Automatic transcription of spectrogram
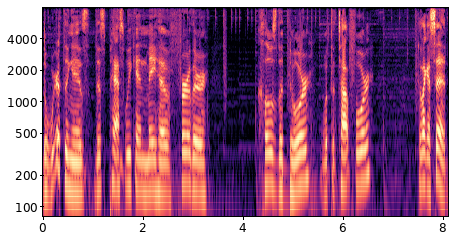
the weird thing is, this past weekend may have further closed the door with the top four. Because, like I said,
